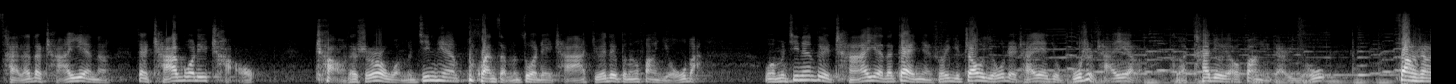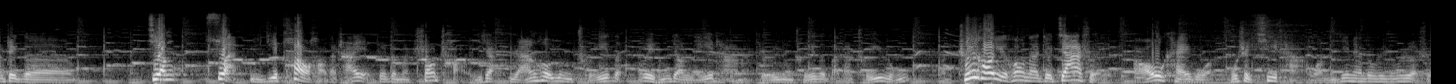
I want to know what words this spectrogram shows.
采来的茶叶呢。在茶锅里炒，炒的时候，我们今天不管怎么做这茶，绝对不能放油吧？我们今天对茶叶的概念说，一招油，这茶叶就不是茶叶了，可它就要放一点油，放上这个姜、蒜以及泡好的茶叶，就这么烧炒一下，然后用锤子，为什么叫擂茶呢？就是用锤子把它锤融，锤好以后呢，就加水熬开锅，不是沏茶，我们今天都是用热水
